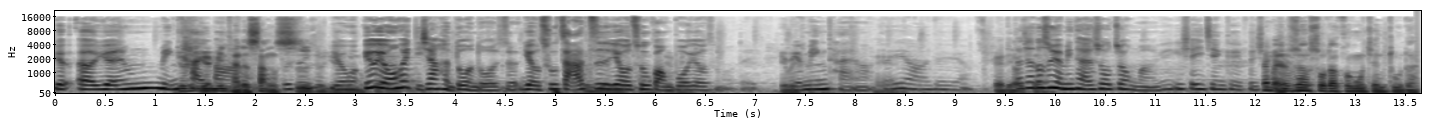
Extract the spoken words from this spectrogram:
原呃原明台吧？原明台的上司就原文，因为原文会底下很多很多，就有出杂志，又有出广播，又什么对。原明台啊，可以啊，可以啊。大家都是原明台的受众嘛，因为一些意见可以分享。他本来是要受到公共监督的。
